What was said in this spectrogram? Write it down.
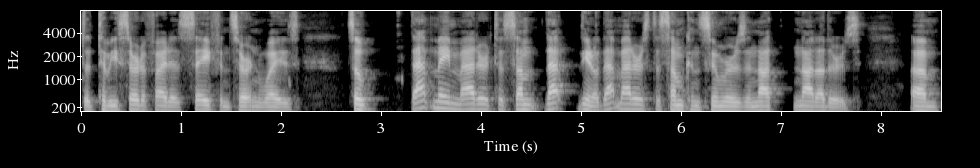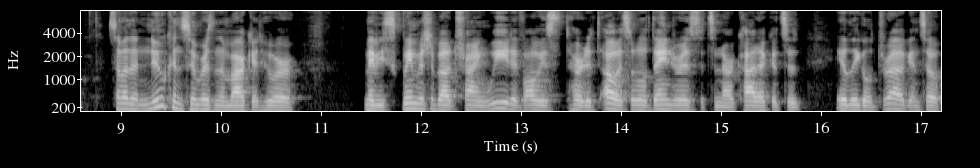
to, to be certified as safe in certain ways. So, that may matter to some that you know that matters to some consumers and not not others. Um, some of the new consumers in the market who are maybe squeamish about trying weed have always heard it oh it's a little dangerous it's a narcotic it's an illegal drug. And so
